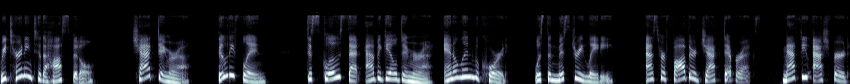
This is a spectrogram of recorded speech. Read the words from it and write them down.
Returning to the hospital, Chad DiMera, Billy Flynn, disclosed that Abigail DiMera, AnnaLynne McCord, was the mystery lady, as her father, Jack Deveraux, Matthew Ashford,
